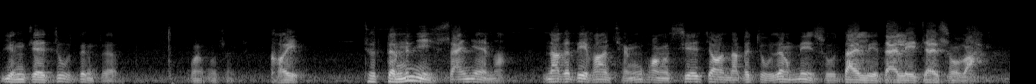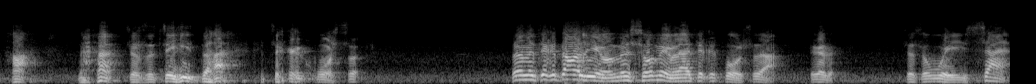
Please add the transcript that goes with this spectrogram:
应该注定的。关公说可以。就等你三年嘛，那个地方情况先叫那个主任秘书代理代理再说吧，哈，那 就是这一段这个故事。那么这个道理我们说明了，这个故事啊，这个就是伪善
